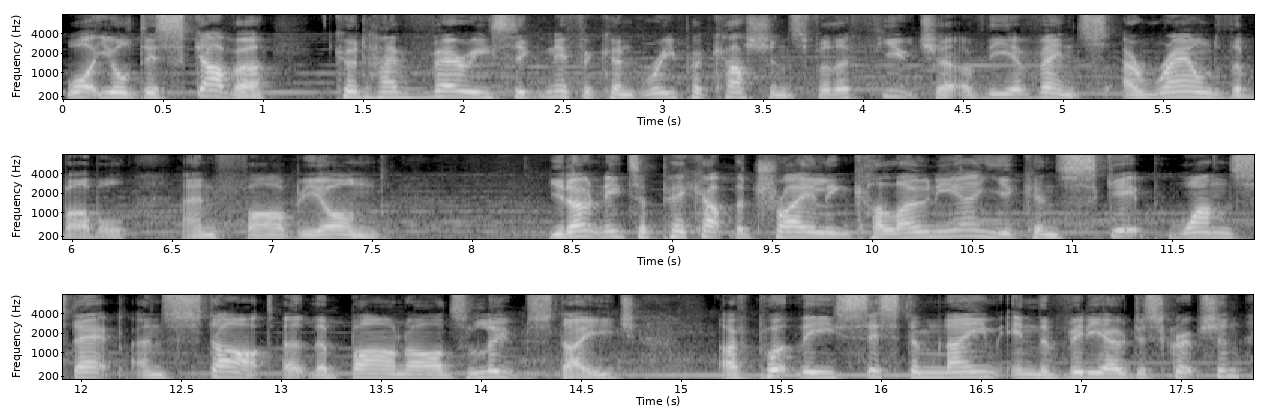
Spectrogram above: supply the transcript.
What you'll discover could have very significant repercussions for the future of the events around the bubble and far beyond. You don't need to pick up the trail in Colonia, you can skip one step and start at the Barnard's Loop stage I've put the system name in the video description.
